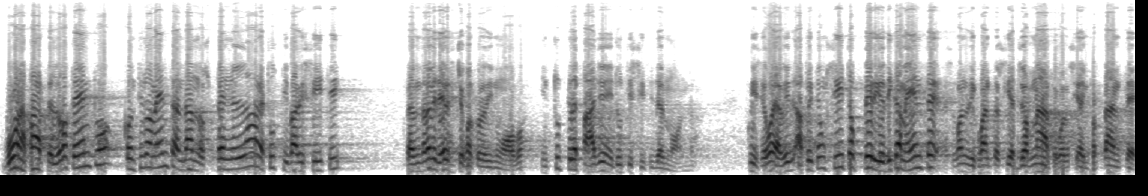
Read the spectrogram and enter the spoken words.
buona parte del loro tempo continuamente andando a spennellare tutti i vari siti per andare a vedere se c'è qualcosa di nuovo in tutte le pagine di tutti i siti del mondo. Quindi se voi aprite un sito, periodicamente, a seconda di quanto sia aggiornato, quanto sia importante,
